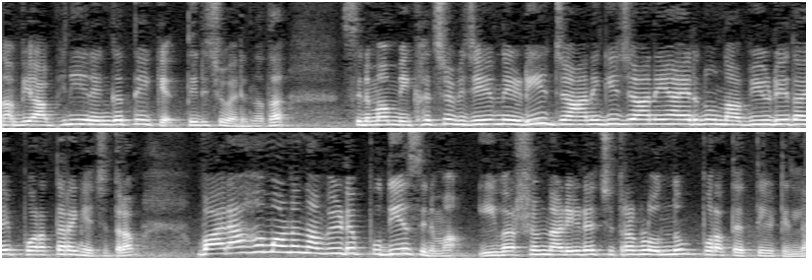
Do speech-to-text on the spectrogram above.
നവ്യ അഭിനയ രംഗത്തേക്ക് തിരിച്ചു വരുന്നത്. സിനിമ മികച്ച വിജയം നേടി ജാനകി ജാനയായിരുന്നു നവ്യയുടേതായി പുറത്തിറങ്ങിയ ചിത്രം. വരാഹമാണ് നവ്യയുടെ പുതിയ സിനിമ. ഈ വർഷം നടിയുടെ ചിത്രങ്ങളൊന്നും പുറത്തെത്തിയിട്ടില്ല.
